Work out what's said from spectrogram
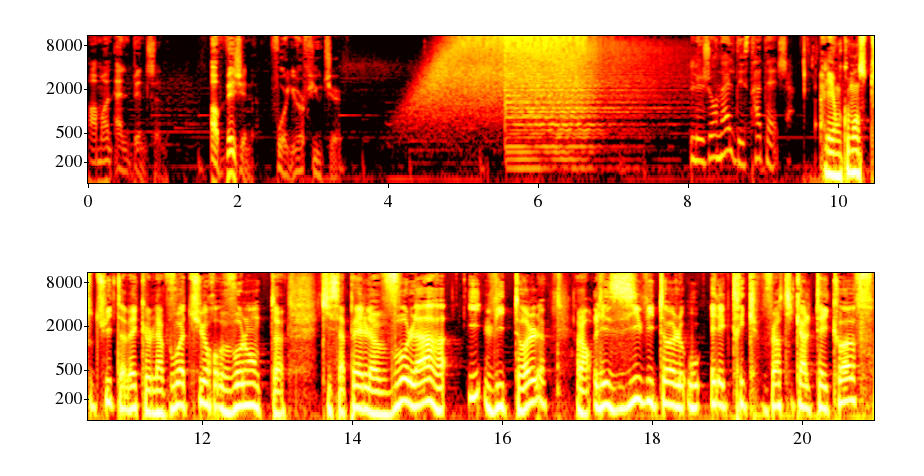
Haman and Benson, a vision for your future. Le journal des stratèges. allez, on commence tout de suite avec la voiture volante qui s'appelle Volar eVTOL. Alors, les eVTOL ou Electric Vertical Takeoff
